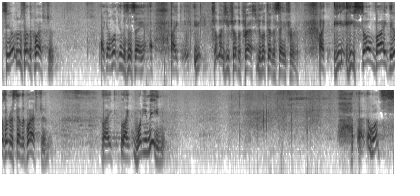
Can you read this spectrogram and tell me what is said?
See, you don't understand the question. Like I'm looking at this and saying, like sometimes you feel depressed. You look at the sefer. Like he, he's so vital, he doesn't understand the question. Like like what do you mean? Uh, what's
